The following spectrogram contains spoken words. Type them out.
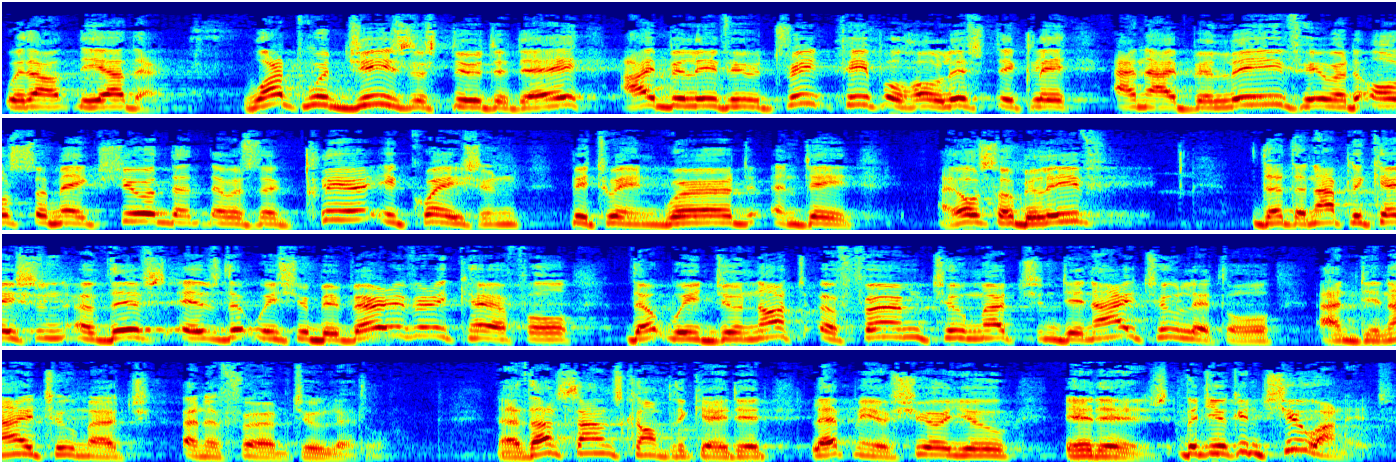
without the other. What would Jesus do today? I believe he would treat people holistically, and I believe he would also make sure that there was a clear equation between word and deed. I also believe that an application of this is that we should be very, very careful that we do not affirm too much and deny too little, and deny too much and affirm too little. Now, if that sounds complicated, let me assure you it is. But you can chew on it.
